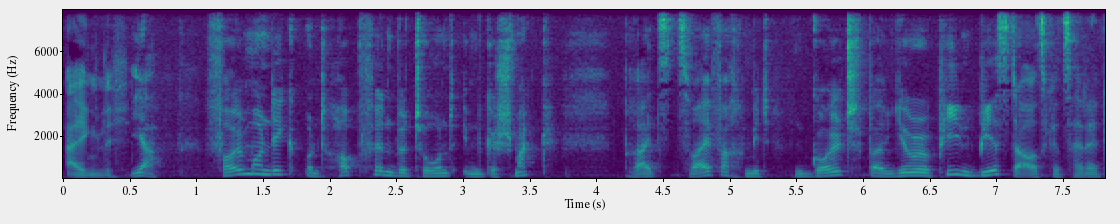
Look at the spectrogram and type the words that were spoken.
eigentlich. Ja, vollmundig und hopfenbetont im Geschmack. Bereits zweifach mit Gold beim European Beer Star ausgezeichnet.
